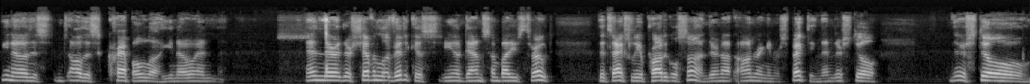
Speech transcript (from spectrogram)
you know, this all this crapola, you know, and and they're they're shoving Leviticus, you know, down somebody's throat. That's actually a prodigal son. They're not honoring and respecting them. They're still, they're still,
